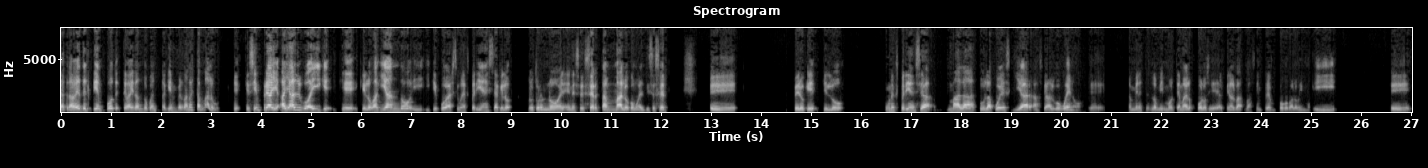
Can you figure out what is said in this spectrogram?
a través del tiempo te, te vas dando cuenta que en verdad no es tan malo, que, siempre hay, hay, algo ahí que, lo va guiando y, y, que puede haber sido una experiencia que lo, lo tornó en, ese ser tan malo como él dice ser, eh, pero que, lo, una experiencia mala tú la puedes guiar hacia algo bueno. Eh, también es lo mismo el tema de los polos, y al final va, siempre un poco para lo mismo. Y, eh,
